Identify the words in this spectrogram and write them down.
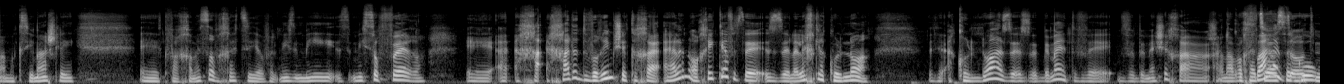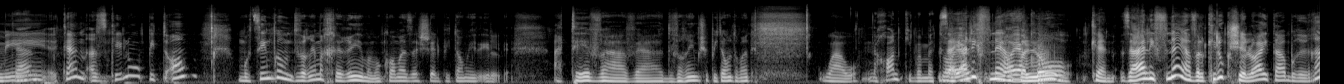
המקסימה שלי, כבר 15 וחצי, אבל מי, מי, מי סופר? Uh, אחד הדברים שככה היה לנו הכי כיף זה, זה ללכת לקולנוע. הקולנוע זה, זה באמת, ו, ובמשך התקופה וחצי היה הזאת, סגור, מ- כן? כן, אז כאילו פתאום מוצאים גם דברים אחרים, המקום הזה של פתאום הטבע והדברים שפתאום את אומרת, וואו. נכון, כי באמת לא זה היה לפני, לא היה אבל כלום. לא... כן, זה היה לפני, אבל כאילו כשלא הייתה ברירה,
